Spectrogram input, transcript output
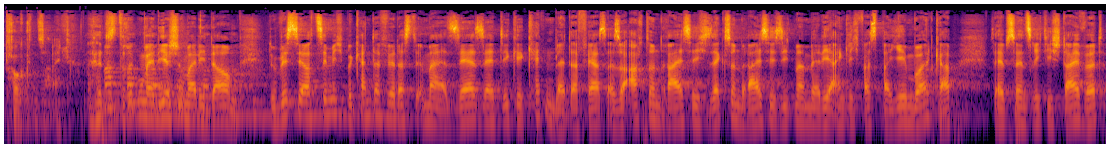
trocken sein. Jetzt drücken wir dir schon mal die Daumen. Du bist ja auch ziemlich bekannt dafür, dass du immer sehr, sehr dicke Kettenblätter fährst. Also 38, 36 sieht man bei dir eigentlich fast bei jedem World Cup, selbst wenn es richtig steil wird.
